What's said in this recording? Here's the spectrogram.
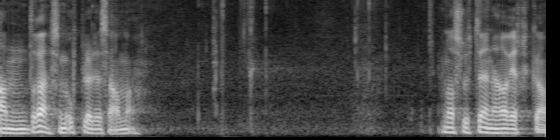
andre som opplever det samme. Nå slutter den her å virke.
